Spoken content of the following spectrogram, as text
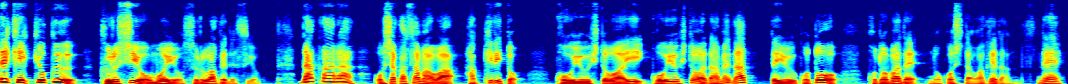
で結局苦しい思いをするわけですよ。だからお釈迦様ははっきりとこういう人はいいこういう人はダメだっていうことを言葉で残したわけなんですね。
